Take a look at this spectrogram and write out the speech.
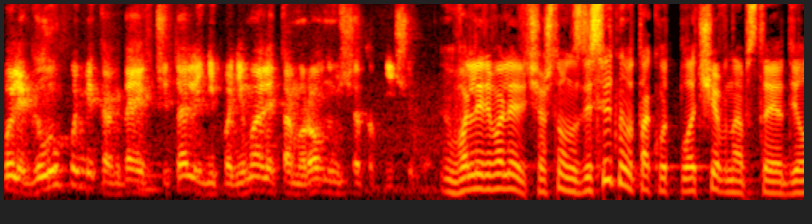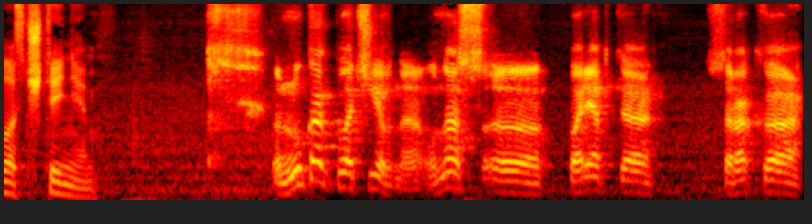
были глупыми, когда их читали, не понимали там ровным счетом ничего. Валерий Валерьевич, а что, у нас действительно вот так вот плачевно обстоят дела с чтением? Ну, как плачевно? У нас э, порядка 44%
